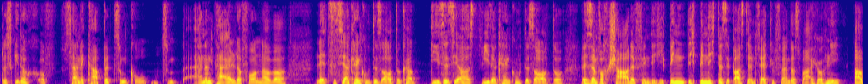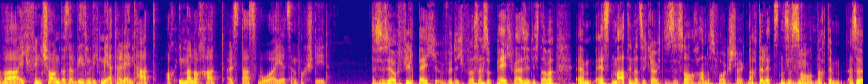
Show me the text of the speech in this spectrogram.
das geht auch auf seine Kappe zum, zum einen Teil davon, aber letztes Jahr kein gutes Auto gehabt, dieses Jahr hast wieder kein gutes Auto. Es ist einfach schade, finde ich. Ich bin, ich bin nicht der Sebastian Vettel-Fan, das war ich auch nie. Aber ich finde schon, dass er wesentlich mehr Talent hat, auch immer noch hat, als das, wo er jetzt einfach steht. Das ist ja auch viel Pech, würde ich was, also Pech weiß ich nicht, aber ähm, Aston Martin hat sich, glaube ich, die Saison auch anders vorgestellt, nach der letzten mhm. Saison mhm. und nach dem, also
